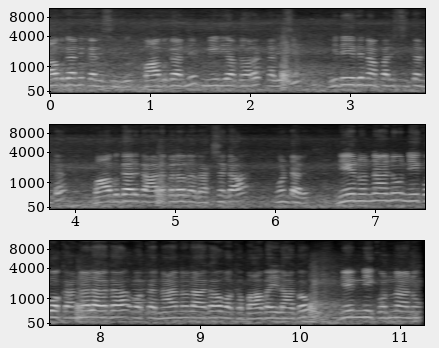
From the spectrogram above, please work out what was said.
బాబు గారిని కలిసింది. బాబు గారిని మీడియా ద్వారా కలిసి ఇది ఇది నా పరిస్థితి అంటే బాబు గారికి ఆడపిల్లల రక్షగా ఉంటారు. నేనున్నాను నీకు ఒక అన్నలాగా ఒక నాన్నలాగా ఒక బాబాయ్ లాగా నేను నీకున్నాను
